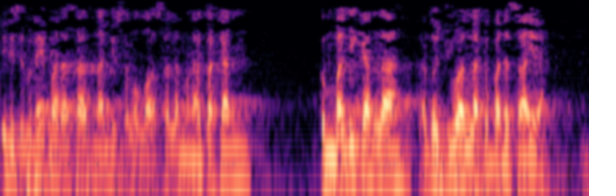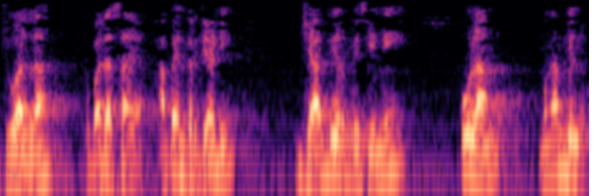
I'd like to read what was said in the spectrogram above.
Jadi sebenarnya pada saat Nabi Shallallahu Alaihi Wasallam mengatakan kembalikanlah atau juallah kepada saya, juallah kepada saya. Apa yang terjadi? Jabir di sini pulang mengambil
